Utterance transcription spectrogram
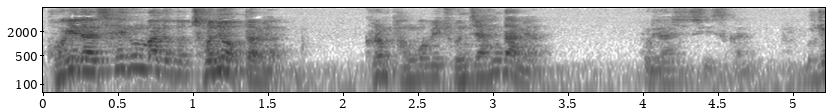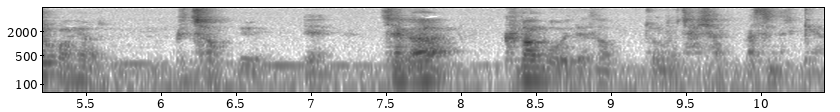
거기다 세금마저도 전혀 없다면 그런 방법이 존재한다면 고려하실 수 있을까요? 무조건 해야죠. 그쵸? 예. 예. 제가 그 방법에 대해서 좀 더 자세히 말씀드릴게요.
